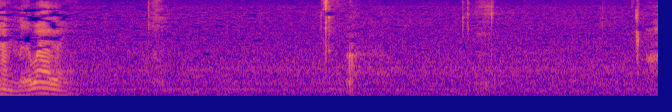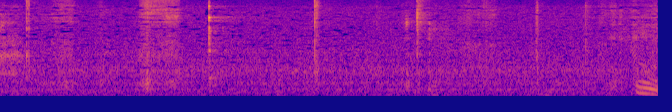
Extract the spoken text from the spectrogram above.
หั่นหรือว่าอะไร อืม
